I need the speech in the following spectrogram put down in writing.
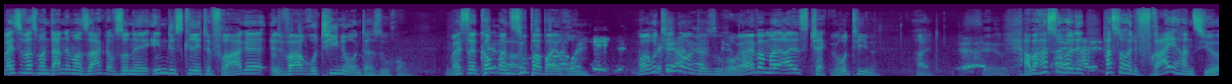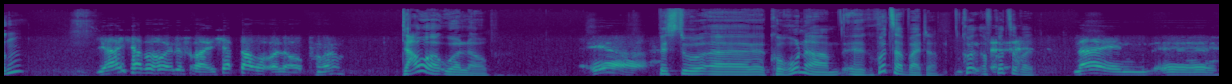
weißt du, was man dann immer sagt auf so eine indiskrete Frage? Es War Routineuntersuchung. Weißt du, da kommt man Genau. super bei rum. War Routineuntersuchung. Einfach mal alles checken. Routine. Halt. Aber hast du heute, hast du heute frei, Hans-Jürgen? Ja, ich habe heute frei. Ich habe Dauerurlaub. Ne? Dauerurlaub. Ja, Bist du äh, Corona, äh, Kurzarbeiter? Kur auf Kurzarbeit? nein, äh, ich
